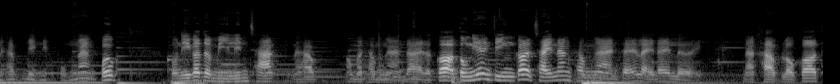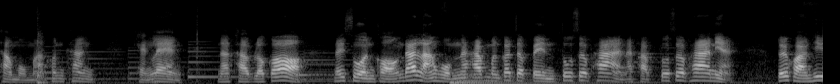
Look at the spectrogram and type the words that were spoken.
นะครับอย่างเนี่ยผมนั่งปุ๊บ ตรงนี้ก็จะมีลิ้นชักนะครับ เอามาทำงานได้ แล้วก็ตรงนี้จริงๆก็ใช้นั่งทำงานใช้อะไรได้เลยนะครับเราก็ทำออกมาค่อนข้างแข็งแรงนะครับ แล้วก็ ในส่วนของด้านหลังผมนะครับ มันก็จะเป็นตู้เสื้อผ้านะครับ ตู้เสื้อผ้าเนี่ยด้วยความที่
